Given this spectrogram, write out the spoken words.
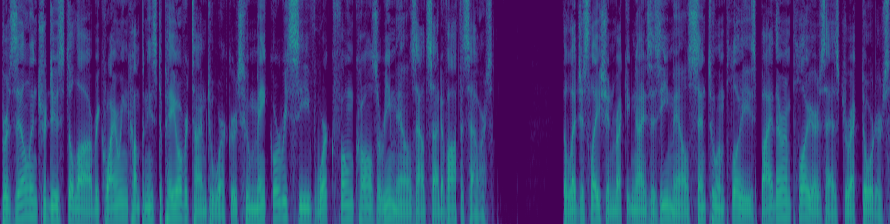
Brazil introduced a law requiring companies to pay overtime to workers who make or receive work phone calls or emails outside of office hours. The legislation recognizes emails sent to employees by their employers as direct orders.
